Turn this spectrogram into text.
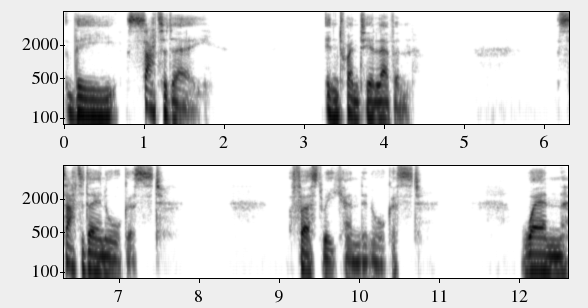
the Saturday in 2011. Saturday in August, first weekend in August, when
